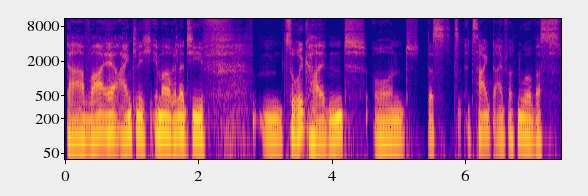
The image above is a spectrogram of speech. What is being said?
Da war er eigentlich immer relativ mm, zurückhaltend und das zeigt einfach nur, was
